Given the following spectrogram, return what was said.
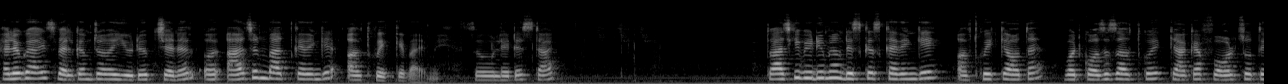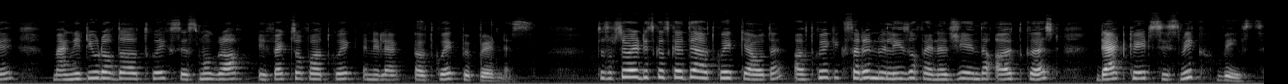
Hello guys welcome to our YouTube channel और आज हम बात करेंगे अर्थक्वेक के बारे में. सो लेट अस स्टार्ट तो आज की वीडियो में हम डिस्कस करेंगे अर्थक्वेक क्या होता है व्हाट कॉजेज अर्थक्वेक क्या क्या फॉल्ट्स होते हैं magnitude of the earthquake seismograph effects of earthquake and earthquake preparedness तो सबसे पहले डिस्कस करते हैं अर्थक्वेक क्या होता है. अर्थक्वेक एक sudden release of energy in the earth crust that create seismic waves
